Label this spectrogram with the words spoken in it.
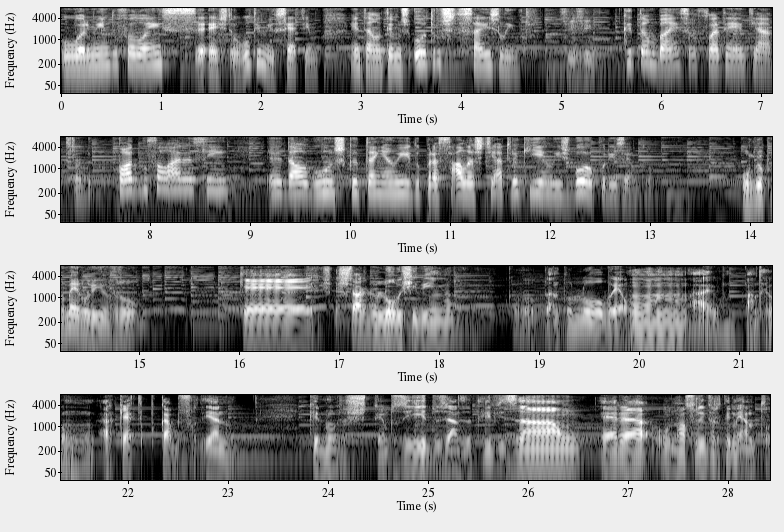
O Armindo falou em este, o último e o sétimo. Então temos outros seis livros. Sim, sim. Que também se refletem em teatro. Pode-me falar assim eh, de alguns que tenham ido para salas de teatro aqui em Lisboa, por exemplo? O meu primeiro livro, que é a história do Lobo Chibinho, Portanto, o lobo é um, é um arquétipo cabo-verdiano que nos tempos idos, antes da televisão, era o nosso divertimento.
